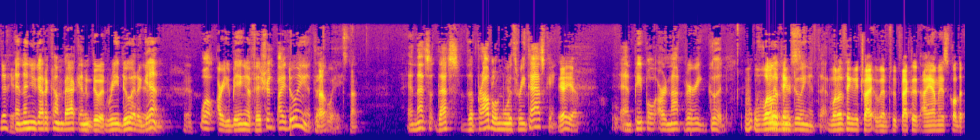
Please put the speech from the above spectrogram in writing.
Yeah, yeah. And then you got to come back and, And do it. redo it again. Yeah. Well, are you being efficient by doing it that no, way? it's not. And that's that's the problem with retasking. Yeah, yeah. And people are not very good One when of the they're things doing it that way. One of the things we try when we practice at IAM is called the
